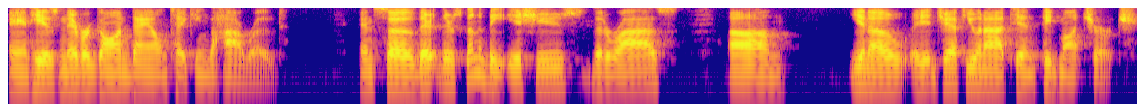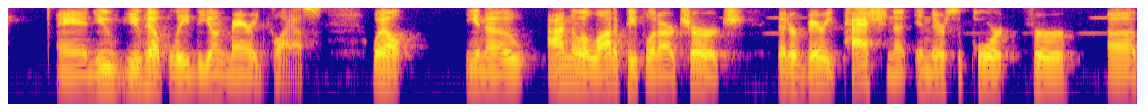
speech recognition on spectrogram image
And he has never gone down taking the high road. And so there, there's going to be issues that arise. Um, you know, it, Jeff, you and I attend Piedmont Church, and you you help lead the young married class. Well, you know, I know a lot of people at our church that are very passionate in their support for, uh,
